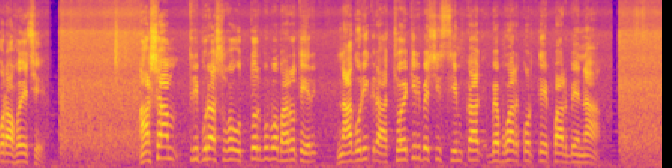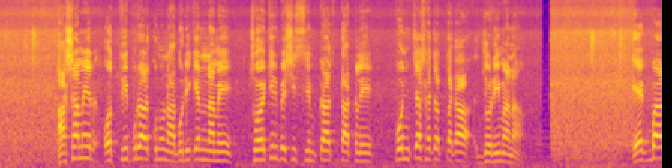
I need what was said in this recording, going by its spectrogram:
করা হয়েছে। আসাম, ত্রিপুরা সহ উত্তর পূর্ব ভারতের নাগরিকরা ছয়টির বেশি সিম কার্ড ব্যবহার করতে পারবে না। আসামের ও ত্রিপুরার কোনো নাগরিকের নামে ছয়টির বেশি সিম কার্ড থাকলে পঞ্চাশ হাজার টাকা জরিমানা। একবার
